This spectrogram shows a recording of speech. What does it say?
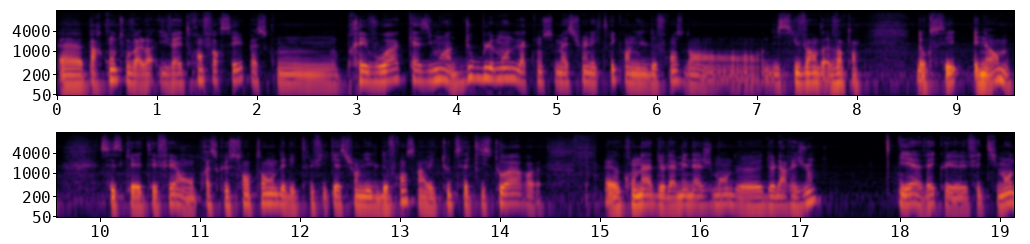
Par contre, il va être renforcé parce qu'on prévoit quasiment un doublement de la consommation électrique en Ile-de-France d'ici 20, 20 ans. Donc c'est énorme. C'est ce qui a été fait en presque 100 ans d'électrification de l'île de France, hein, avec toute cette histoire euh, qu'on a de l'aménagement de, la région et avec euh, effectivement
